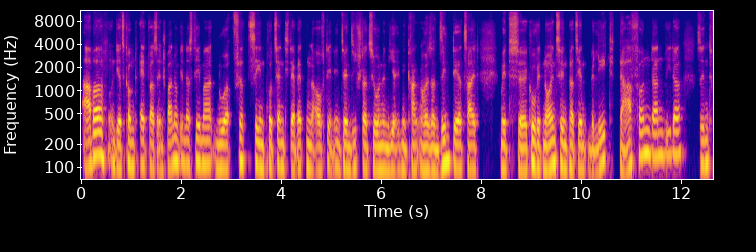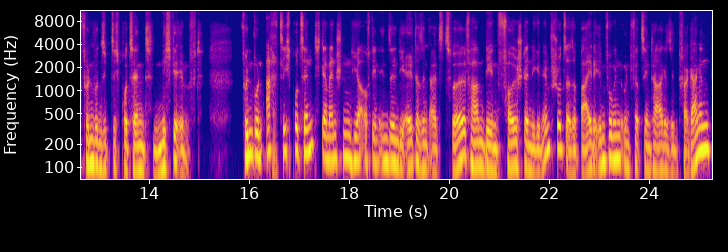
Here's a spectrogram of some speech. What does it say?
Aber, und jetzt kommt etwas Entspannung in das Thema, nur 14 Prozent der Betten auf den Intensivstationen hier in den Krankenhäusern sind derzeit mit äh, Covid-19-Patienten belegt. Davon dann wieder sind 75 Prozent nicht geimpft. 85 Prozent der Menschen hier auf den Inseln, die älter sind als 12, haben den vollständigen Impfschutz, also beide Impfungen und 14 Tage sind vergangen.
